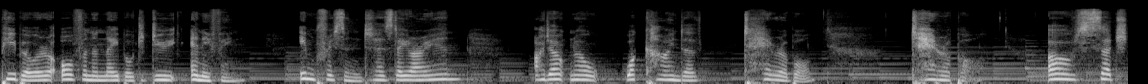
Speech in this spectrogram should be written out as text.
People are often unable to do anything, imprisoned as they are in. I don't know what kind of terrible, terrible, oh, such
